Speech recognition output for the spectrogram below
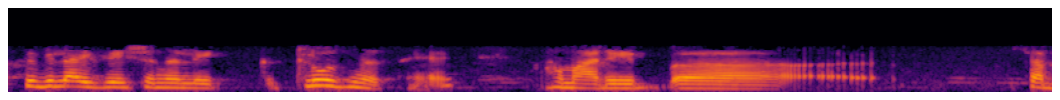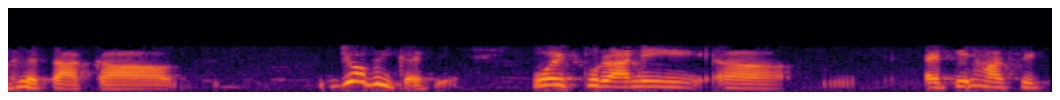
सिविलाइजेशनल एक क्लोजनेस है हमारे सभ्यता का जो भी कहिए वो एक पुरानी ऐतिहासिक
